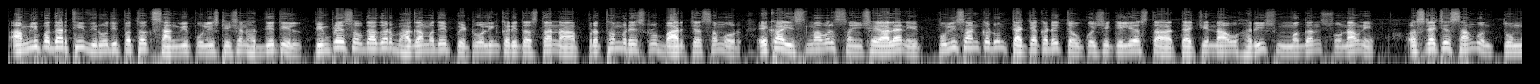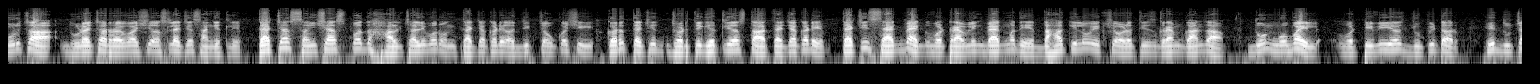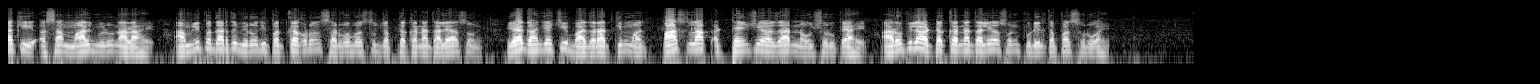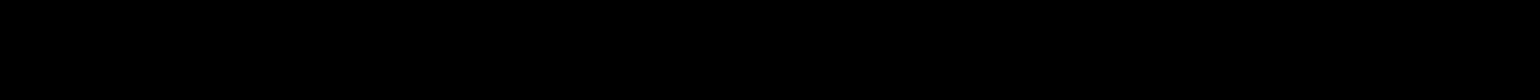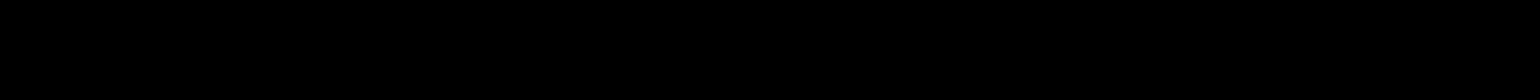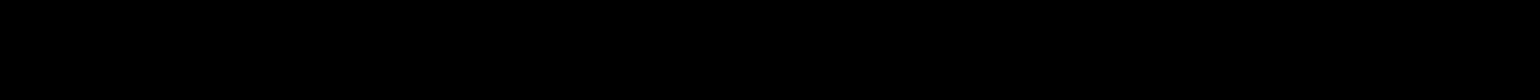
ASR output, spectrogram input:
अंमली पदार्थी विरोधी पथक सांगवी पोलीस स्टेशन हद्दीतील पिंपळे सौदागर भागामध्ये पेट्रोलिंग करीत असताना प्रथम रेस्ट्रो बारच्या समोर एका इस्मावर संशय आल्याने पोलिसांकडून त्याच्याकडे चौकशी केली असता त्याचे नाव हरीश मगन सोनावणे असल्याचे सांगून तो मूळचा धुळ्याच्या रहिवाशी असल्याचे सांगितले. त्याच्या संशयास्पद हालचालीवरून त्याच्याकडे अधिक चौकशी करत त्याची झडती घेतली असता त्याच्याकडे त्याची सॅग बॅग व ट्रॅव्हलिंग बॅगमध्ये दहा किलो एकशे अडतीस ग्रॅम गांजा दोन मोबाईल व टीव्हीएस ज्युपिटर ही दुचाकी असा माल मिळून आला आहे. अंमली पदार्थ विरोधी पथकाकडून सर्व वस्तू जप्त करण्यात आल्या असून या गांजाची बाजारात किंमत पाच लाख अठ्ठ्याऐंशी हजार नऊशे रुपये आहे. आरोपीला अटक करण्यात आली असून पुढील तपास सुरू आहे.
